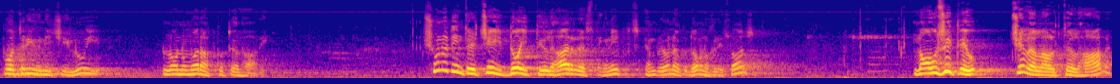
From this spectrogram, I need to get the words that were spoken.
potrivnicii lui l-au numărat cu tâlharii. Și unul dintre cei doi tâlhari răstigniți împreună cu Domnul Hristos l-a auzit pe celălalt tâlhar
